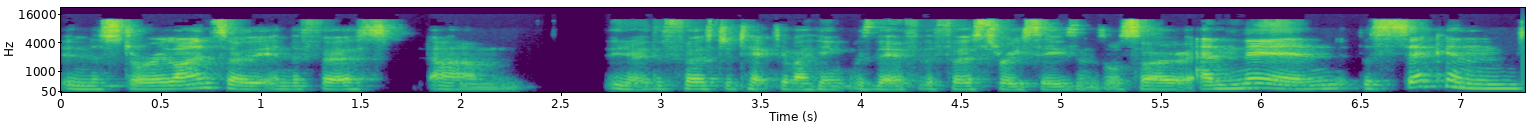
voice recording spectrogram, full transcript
in the storyline. So in the first um, you know, the first detective, I think, was there for the first three seasons or so. And then the second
